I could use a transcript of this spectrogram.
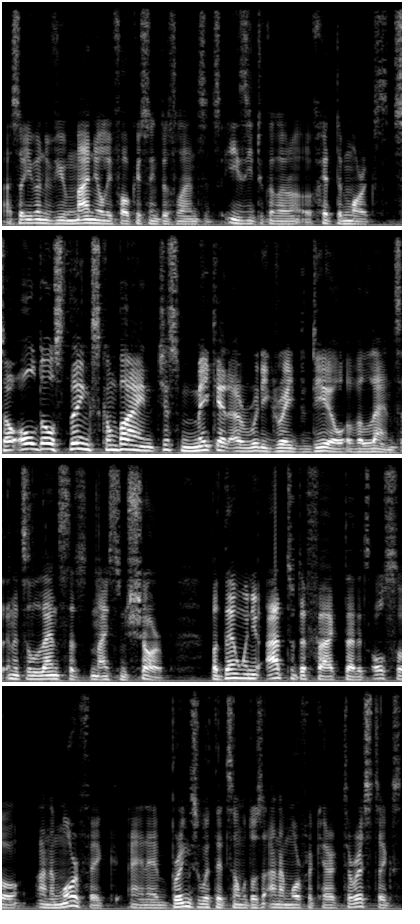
Uh, so even if you're manually focusing this lens, it's easy to kind of hit the marks. So all those things combined just make it a really great deal of a lens. And it's a lens that's nice and sharp. But then when you add to the fact that it's also anamorphic and it brings with it some of those anamorphic characteristics,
